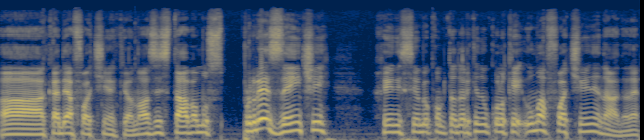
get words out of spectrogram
Ah, cadê a fotinha aqui? Ó? Nós estávamos presente reiniciei meu computador aqui, não coloquei uma fotinha nem nada, né?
